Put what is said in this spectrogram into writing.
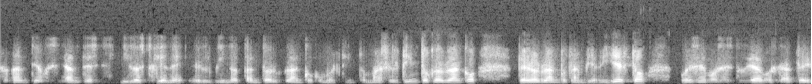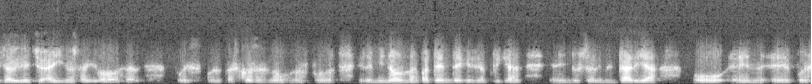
son antioxidantes y los tiene el vino, tanto el blanco como el tinto, más el tinto que el blanco, pero el blanco también. Y esto, pues hemos estudiado, hemos caracterizado y de hecho ahí nos ha ayudado a hacer pues, pues otras cosas, ¿no? Nos eliminó una patente que se aplica en la industria alimentaria o en eh, pues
